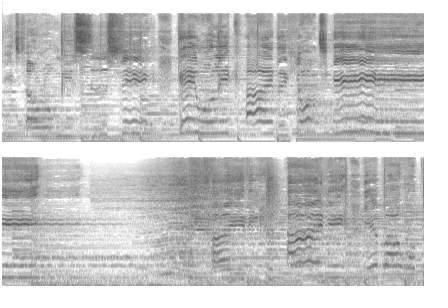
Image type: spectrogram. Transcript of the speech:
比较容给我离开的勇气。很爱你，也把我比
